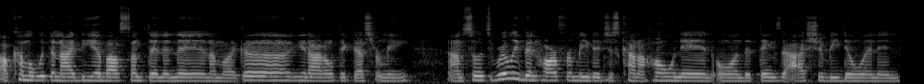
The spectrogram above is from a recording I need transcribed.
I'll come up with an idea about something, and then I'm like, uh, you know, I don't think that's for me. Um, so it's really been hard for me to just kind of hone in on the things that I should be doing and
